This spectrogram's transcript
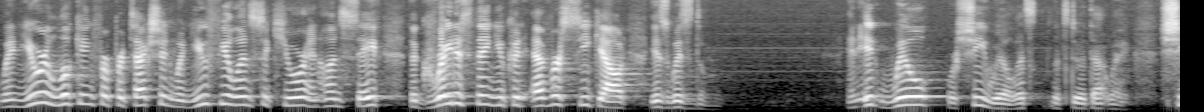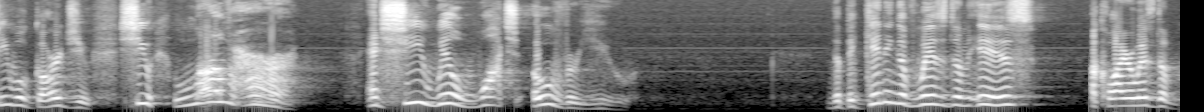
When you're looking for protection, when you feel insecure and unsafe, the greatest thing you could ever seek out is wisdom. And it will, or she will, let's, let's do it that way. She will guard you. She love her, and she will watch over you. The beginning of wisdom is acquire wisdom.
